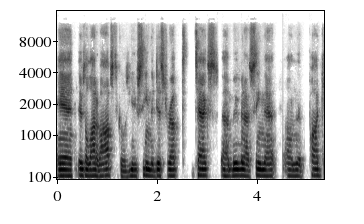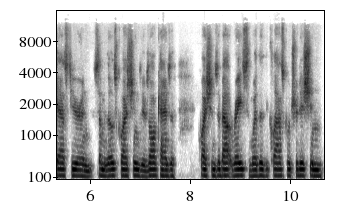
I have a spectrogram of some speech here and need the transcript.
And there's a lot of obstacles. You've seen the disrupt text uh, movement. I've seen that on the podcast here, and some of those questions. There's all kinds of questions about race and whether the classical tradition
